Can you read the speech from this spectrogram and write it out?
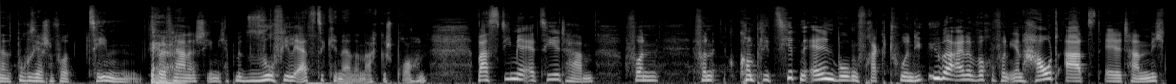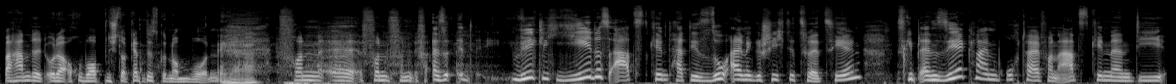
Ärztekindern, das Buch ist ja schon vor 10, 12 Ja. Jahren erschienen, ich habe mit so vielen Ärztekindern danach gesprochen. Was die mir erzählt haben von, von komplizierten Ellenbogenfrakturen, die über eine Woche von ihren Hautarzteltern nicht behandelt oder auch überhaupt nicht zur Kenntnis genommen wurden. Ja. Von, äh, von, von, also äh, wirklich jedes Arztkind hat dir so eine Geschichte zu erzählen. Es gibt einen sehr kleinen Bruchteil von Arztkindern, die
